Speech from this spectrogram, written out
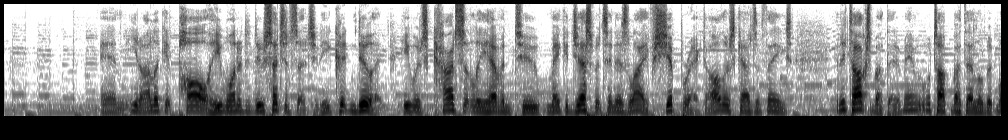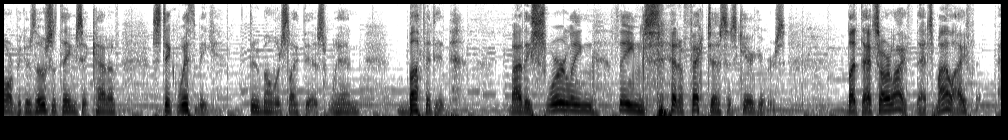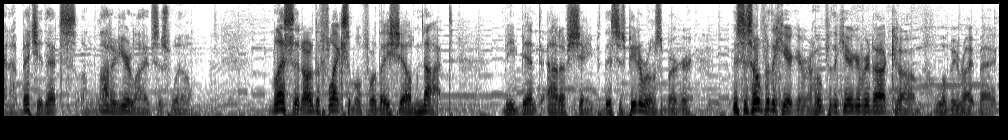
and, you know, I look at Paul, he wanted to do such and such, and he couldn't do it. He was constantly having to make adjustments in his life, shipwrecked, all those kinds of things. And he talks about that. Maybe we'll talk about that a little bit more because those are things that kind of stick with me through moments like this when buffeted by these swirling things that affect us as caregivers. But that's our life. That's my life. And I bet you that's a lot of your lives as well. Blessed are the flexible, for they shall not be bent out of shape. This is Peter Rosenberger. This is Hope for the Caregiver, hopeforthecaregiver.com. We'll be right back.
